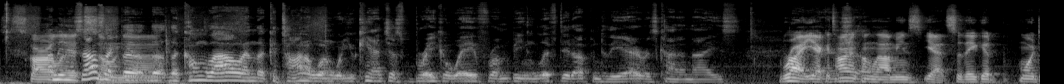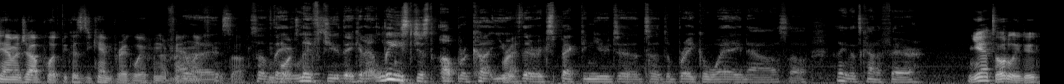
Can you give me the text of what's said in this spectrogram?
Scarlet. I mean, it sounds like the, the, the Kung Lao and the Katana one where you can't just break away from being lifted up into the air is kind of nice. Right, yeah, Katana and so- Kung Lao means, yeah, so they get more damage output because you can't break away from their fan lift and stuff. So if they lift you, they can at least just uppercut you Right. if they're expecting you to, to, to break away now. So I think that's kind of fair. Yeah, totally, dude.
